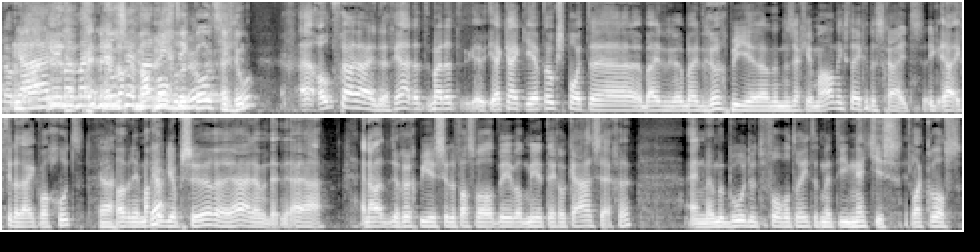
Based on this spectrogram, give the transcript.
Dan- ja, nee, maar, maar ik bedoel, En wat maar mogen de richting... coaches doen? Eh, ook vrij weinig. Ja, dat, maar dat, ja, kijk, je hebt ook sport eh, bij, het, bij het rugby. eh, dan zeg je helemaal niks tegen de scheids. Ik, ja, ik vind dat eigenlijk wel goed. Ja. Maar daar mag je Ja. ook niet op zeuren. Ja, dan- ja. En nou, de rugbyers zullen vast wel weer wat meer tegen elkaar zeggen. En mijn broer doet bijvoorbeeld, weet het, met die netjes, lacrosse.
